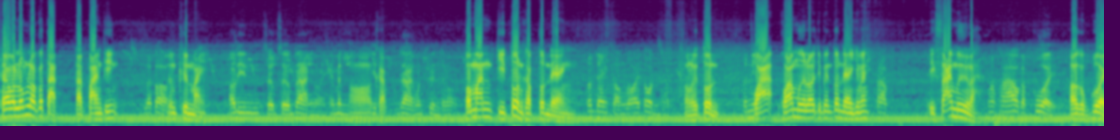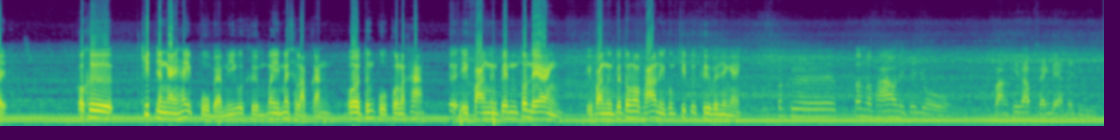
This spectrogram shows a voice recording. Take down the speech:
ถ้ามันล้มเราก็ตัดตัดปลายทิ้งแล้วก็แล้วมันขึ้นใหม่ เอาดินเสริมเสริมรากหน่อยให้มันอ๋อยึดครับ รากมันขึ้นเท่าประมาณกี่ต้นครับต้นแดงต้นแดงสองร้อยต้นครับสองร้อยต้น ต้นนี้ขวาขวามือเราจะเป็นต้นแดงใช่ไหมครับอีกซ้ายมือล่ะมะพร้าวกับกล้วย เอากับกล้วย ก็คือคิดยังไงให้ปลูกแบบนี้ก็คือไม่ไม่สลับกันโอ้ถึงปลูกคนละข้างเอออีกฝั่งหนึ่งเป็นต้นแดง อีกฝั่งหนึ่งเป็นต้นมะพร้าวนี่ผมคิดก็คือเป็นยังไงก็คือต้นมะพร้าวนี่จะอยู่ฝั่งที่รับแสงแดดได้ดีก็คื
